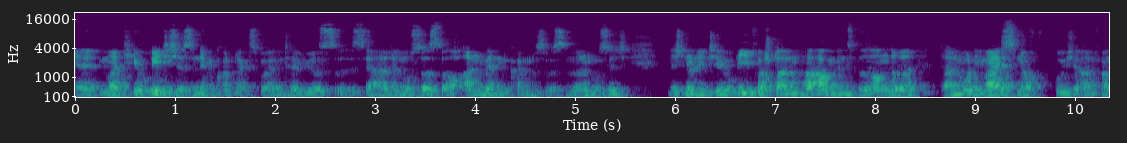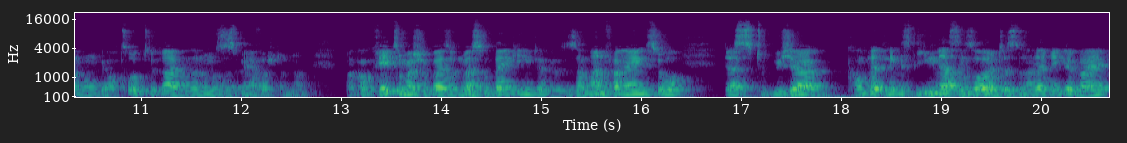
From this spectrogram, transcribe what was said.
äh, immer theoretisch ist in dem Kontext, weil Interviews ist ja, da musst du das auch anwenden können, das Wissen. Ne? Du musst nicht, nicht nur die Theorie verstanden haben, insbesondere dann, wo die meisten auf Brüche anfangen, irgendwie auch zurückzugreifen, sondern du musst es mehr verstanden haben. Mal konkret zum Beispiel bei so Investment Banking Interviews ist am Anfang eigentlich so, dass du Bücher komplett links liegen lassen solltest in aller Regel, weil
